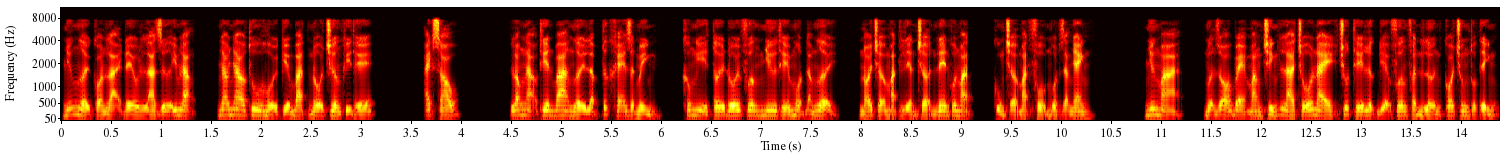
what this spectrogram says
Những người còn lại đều là giữ im lặng, nhao nhao thu hồi kiếm bạt nỗ trương khí thế. Ách sáu. Long ngạo thiên ba người lập tức khẽ giật mình, không nghĩ tới đối phương như thế một đám người, nói trở mặt liền trở nên khuôn mặt, cùng trở mặt phổ một dạng nhanh. Nhưng mà mượn gió bẻ mang chính là chỗ này, chút thế lực địa phương phần lớn có chung thuộc tính,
